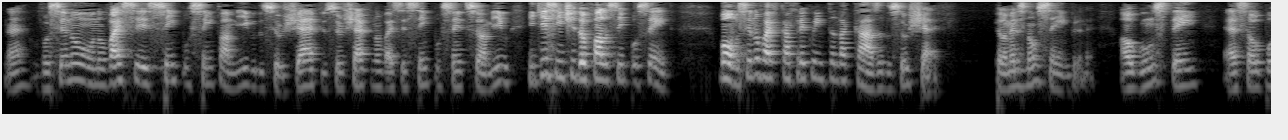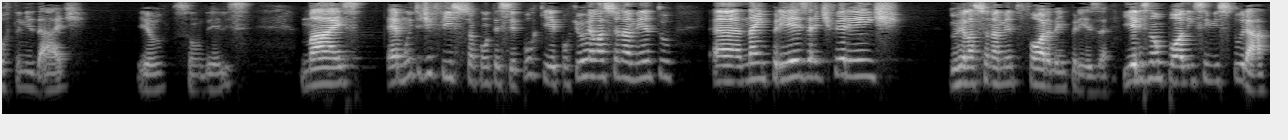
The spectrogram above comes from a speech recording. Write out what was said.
Né? Você não, não vai ser 100% amigo do seu chefe, o seu chefe não vai ser 100% seu amigo. Em que sentido eu falo 100%? Bom, você não vai ficar frequentando a casa do seu chefe. Pelo menos não sempre. Né? Alguns têm essa oportunidade. Eu sou um deles. Mas é muito difícil isso acontecer. Por quê? Porque o relacionamento uh, na empresa é diferente do relacionamento fora da empresa. E eles não podem se misturar.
